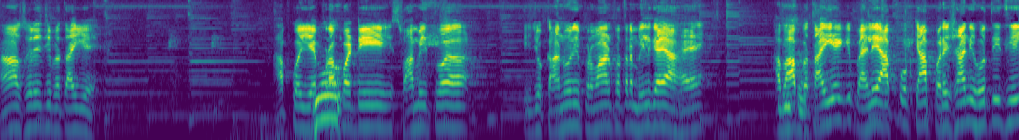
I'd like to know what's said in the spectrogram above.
हाँ सुरेश जी बताइए। आपको ये प्रॉपर्टी स्वामित्व ये जो कानूनी प्रमाण पत्र मिल गया है अब आप बताइए कि पहले आपको क्या परेशानी होती थी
